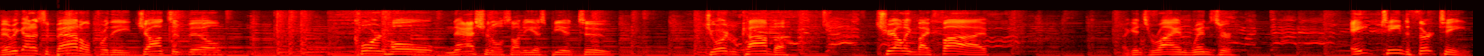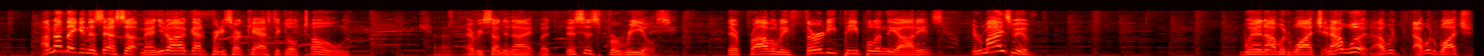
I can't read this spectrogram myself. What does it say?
Man, we got us a battle for the Johnsonville Cornhole Nationals on ESPN2. Jordan Kamba trailing by five against Ryan Windsor, 18 to 13. I'm not making this S up, man. You know I've got a pretty sarcastic little tone. uh, every Sunday night, but this is for reals. There are probably 30 people in the audience. It reminds me of when I would watch, and I would, I would, I would watch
